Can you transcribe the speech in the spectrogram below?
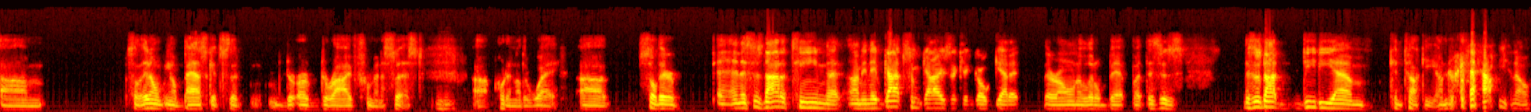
Um, so they don't, you know, baskets that d- are derived from an assist, Mhm. uh, put another way. Uh, so they're, and this is not a team that, I mean, they've got some guys that can go get it their own a little bit, but this is, this is not DDM Kentucky under Cal. You know,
